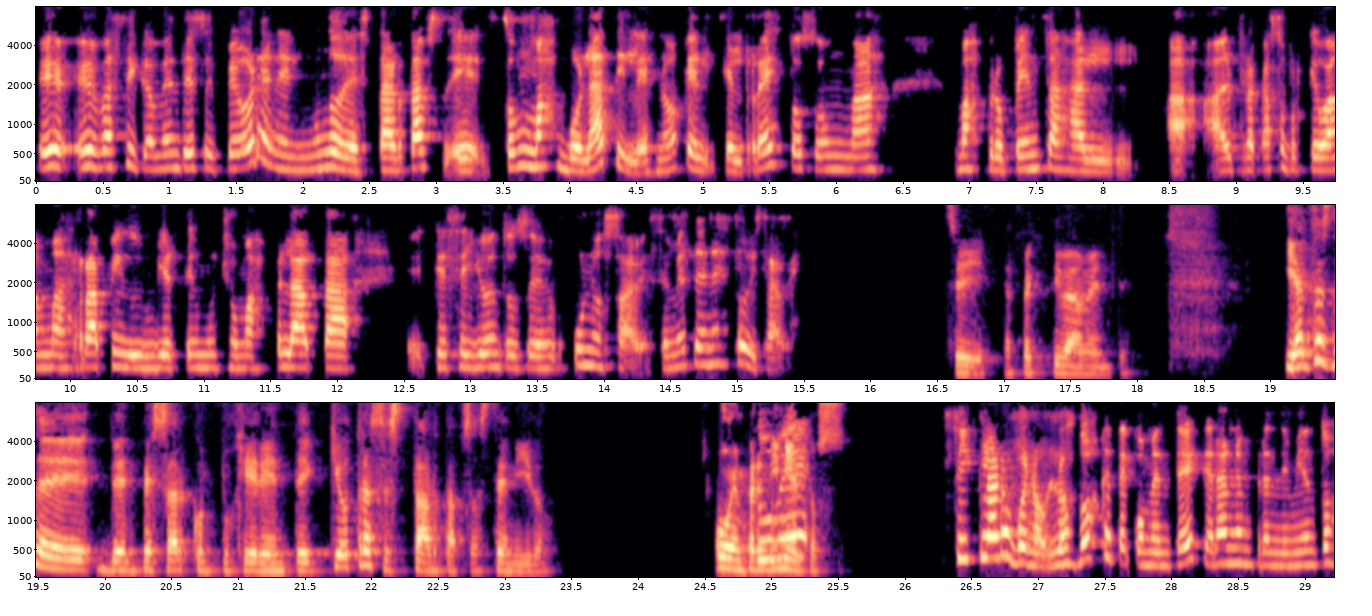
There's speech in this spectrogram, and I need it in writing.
Es, básicamente eso. Y peor en el mundo de startups, eh, son más volátiles, ¿no? Que el, que el resto son más, más propensas al, al fracaso porque van más rápido, invierten mucho más plata, eh, qué sé yo. Entonces uno sabe, se mete en esto y sabe. Sí, efectivamente. Y antes de, de empezar con tu gerente, ¿qué otras startups has tenido? ¿O emprendimientos? Sí, claro, bueno, los dos que te comenté, que eran emprendimientos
